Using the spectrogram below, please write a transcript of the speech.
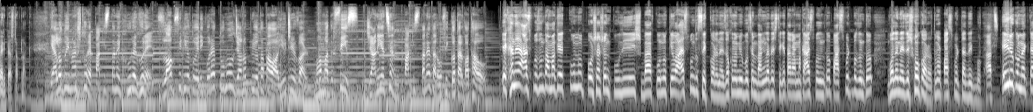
Very best of luck. গেল দুই মাস ধরে পাকিস্তানে ঘুরে ঘুরে ভ্লগ ভিডিও তৈরি করে তুমুল জনপ্রিয়তা পাওয়া ইউটিউবার মোহাম্মদ ফিজ জানিয়েছেন পাকিস্তানে তার অভিজ্ঞতার কথাও। এখানে আজ পর্যন্ত আমাকে কোনো প্রশাসন পুলিশ বা কোনো কেউ আজ পর্যন্ত চেক করে নাই। যখন আমি বলছিলাম বাংলাদেশ থেকে তারা আমাকে আজ পর্যন্ত পাসপোর্ট পর্যন্ত বলে নাই যে শো করো তোমার পাসপোর্টটা দেখব। আচ্ছা। এইরকম একটা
